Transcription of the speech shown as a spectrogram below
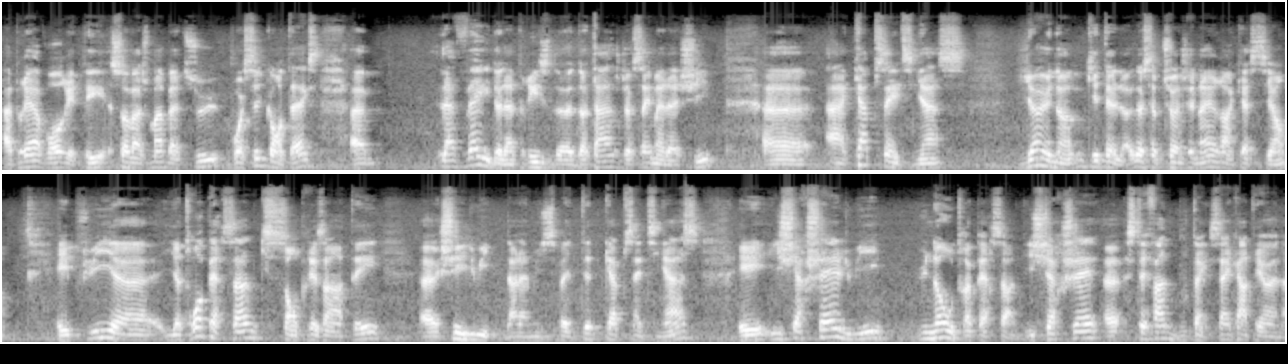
après avoir été sauvagement battu. Voici le contexte. Euh, la veille de la prise d'otage de, Saint-Malachie, euh, à Cap-Saint-Ignace, il y a un homme qui était là, le septuagénaire en question, et puis euh, il y a trois personnes qui se sont présentées euh, chez lui, dans la municipalité de Cap-Saint-Ignace, et il cherchait, lui, une autre personne. Il cherchait euh, Stéphane Boutin, 51 ans.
